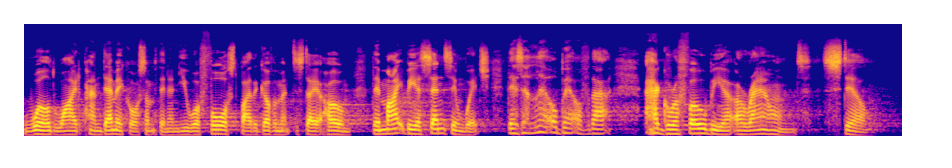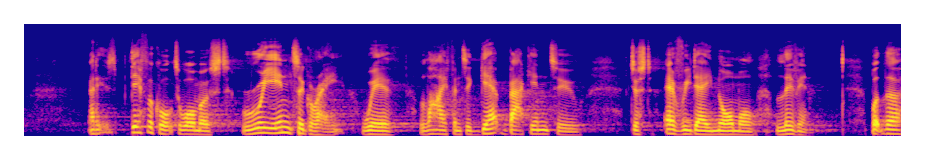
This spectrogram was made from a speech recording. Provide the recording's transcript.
worldwide pandemic or something and you were forced by the government to stay at home. There might be a sense in which there's a little bit of that agoraphobia around still. And it's difficult to almost reintegrate with life and to get back into just everyday normal living. But the,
